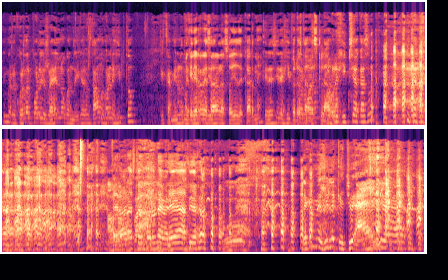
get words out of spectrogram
Sí, me recuerda al pueblo de Israel, ¿no? Cuando dijeron, estaba mejor en Egipto que camino Me quería regresar a las ollas de carne. Querías ir a Egipto, pero estaba esclavo. ¿Por un egipcio acaso? pero ahora estoy por una hebrea, ¿sí? Déjenme decirle que Chuy...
